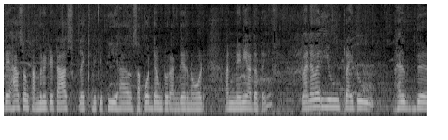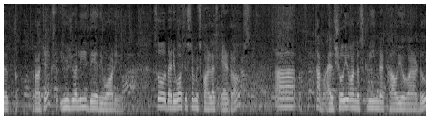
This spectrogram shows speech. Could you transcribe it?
they have some community tasks like we if have support them to run their node and many other things whenever you try to help the projects usually they reward you so the reward system is called as airdrops uh, come i'll show you on the screen that how you're gonna do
